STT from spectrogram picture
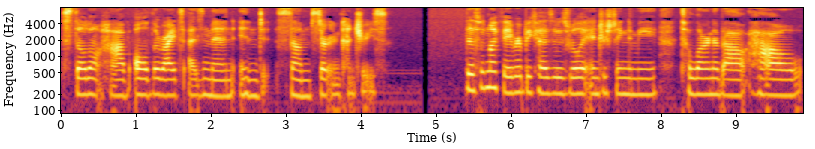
still don't have all the rights as men in some certain countries. This was my favorite because it was really interesting to me to learn about how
